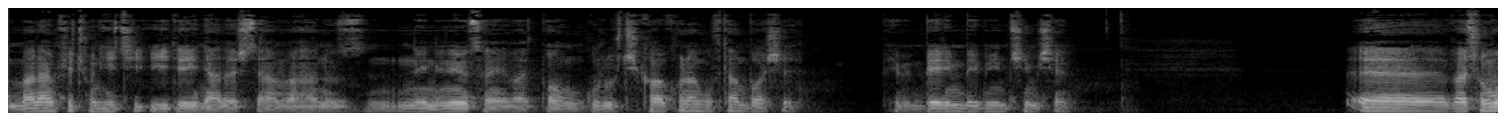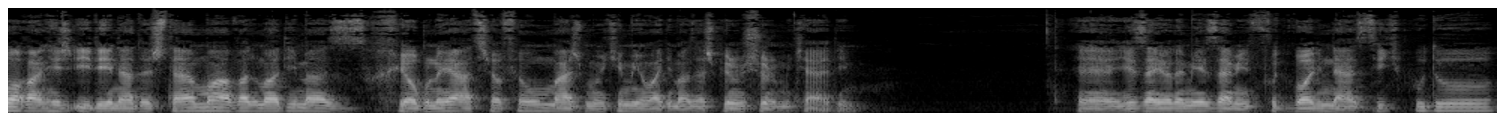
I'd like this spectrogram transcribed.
منم که چون هیچ ایده ای نداشتم و هنوز نمی‌دونستم باید با اون گروه چیکار کنم گفتم باشه. بریم ببینیم چی میشه. و چون واقعا هیچ ایده نداشتم ما اول اومدیم از خیابونه اطراف اون مجموعه که می اومدیم ازش بیرون شروع می‌کردیم. یه زن یه زمین فوتبالی نزدیک بود و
